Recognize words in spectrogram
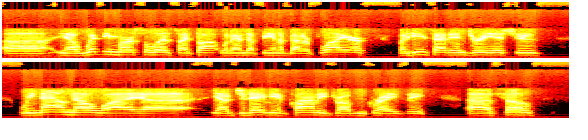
Uh, you know, Whitney Mercilus, I thought would end up being a better player, but he's had injury issues. We now know why. Uh, you know, Jadeveon Clowney drove him crazy. Uh, so,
